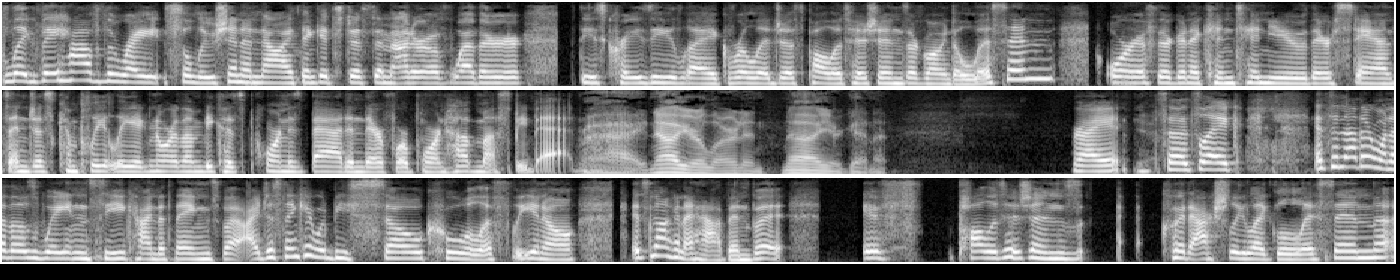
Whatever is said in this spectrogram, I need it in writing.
like they have the right solution and now I think it's just a matter of whether these crazy like religious politicians are going to listen or mm-hmm. if they're going to continue their stance and just completely ignore them because porn is bad and therefore Pornhub must be bad. Right. Now you're learning. Now you're getting it. Right? Yeah. So it's like it's another one of those wait and see kind of things, but I just think it would be so cool if, you know, it's not going to happen, but if politicians could actually like listen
